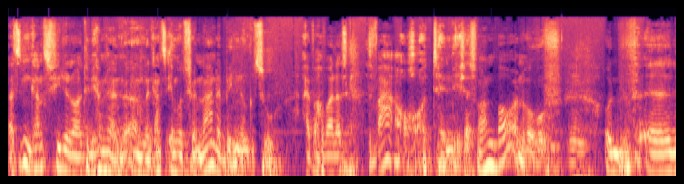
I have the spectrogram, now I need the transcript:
Da sind ganz viele Leute, die haben eine, eine ganz emotionale Bindung zu. Einfach weil das, das war auch authentisch, das war ein Bauernhof. Mhm. Und äh,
